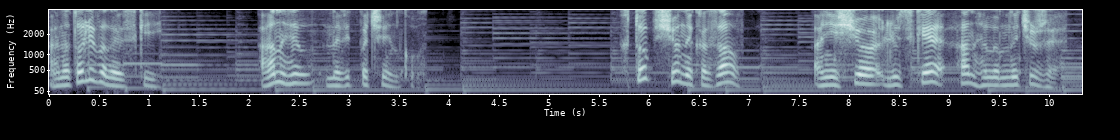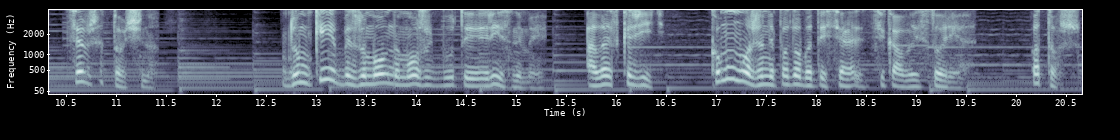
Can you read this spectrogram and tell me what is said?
Анатолій Валевський Ангел на відпочинку. Хто б що не казав, а ніщо людське ангелам не чуже. Це вже точно. Думки, безумовно, можуть бути різними. Але скажіть, кому може не подобатися цікава історія? Отож.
